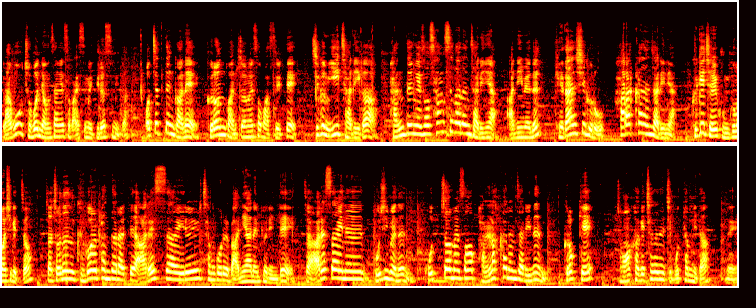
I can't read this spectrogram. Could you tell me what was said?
라고 저번 영상에서 말씀을 드렸습니다. 어쨌든 간에 그런 관점에서 봤을 때 지금 이 자리가 반등해서 상승하는 자리냐 아니면은 계단식으로 하락하는 자리냐 그게 제일 궁금하시겠죠? 자, 저는 그걸 판단할 때 RSI를 참고를 많이 하는 편인데, 자, RSI는 보시면은 고점에서 반락하는 자리는 그렇게 정확하게 찾아내지 못합니다. 네.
